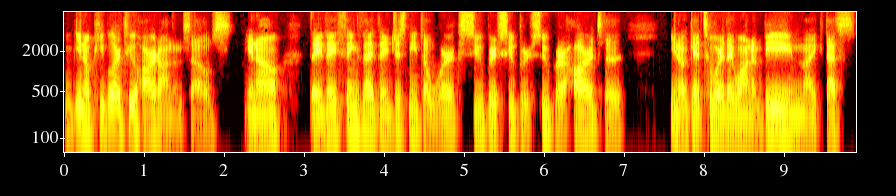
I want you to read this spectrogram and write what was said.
you know people are too hard on themselves you know they they think that they just need to work super super super hard to you know get to where they want to be and like that's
